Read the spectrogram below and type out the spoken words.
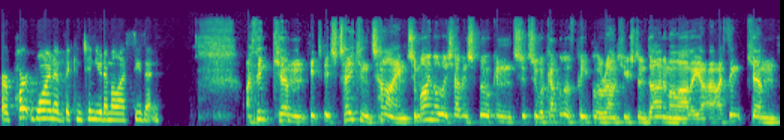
or part one of the continued MLS season? I think um, it, it's taken time. To my knowledge, having spoken to, to, a couple of people around Houston Dynamo, Ali, I, I think um,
